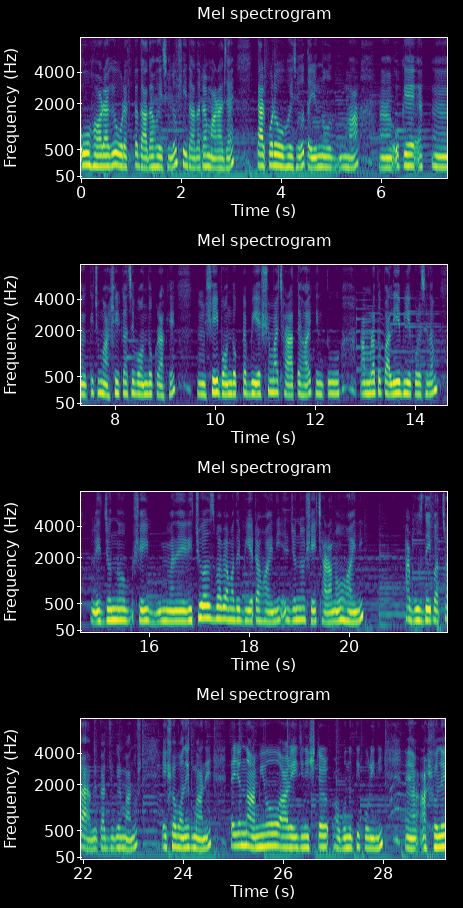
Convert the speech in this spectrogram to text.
ও- হওয়ার আগে ওর একটা দাদা হয়েছিল, সেই দাদাটা মারা যায়। তারপরে ও হয়েছিল, তাই জন্য মা ওকে এক কিছু মাসির কাছে বন্ধক রাখে। সেই বন্ধকটা বিয়ের সময় ছাড়াতে হয়, কিন্তু আমরা তো পালিয়ে বিয়ে করেছিলাম। এর জন্য সেই মানে রিচুয়ালসভাবে আমাদের বিয়েটা হয়নি, এর জন্য সেই ছাড়ানোও হয়নি। আর বুঝতেই পারছ, আগেকার যুগের মানুষ এইসব অনেক মানে তাই জন্য আমিও আর এই জিনিসটার অবনতি করিনি। আসলে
